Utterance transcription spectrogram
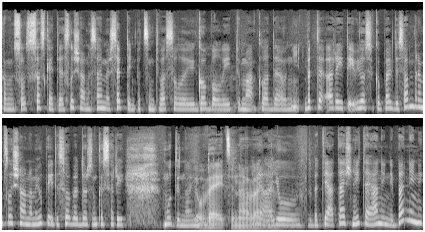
kam saskaities Slišāna saim ir 17 vasali gobolītumā kladē. Un, bet arī jāsaka paļdis Andram Slišānam, Jupītas Obeldorsam, kas arī mudināja. To veicināja, jā? Jo, bet jā, taisni itē Anini Banini.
